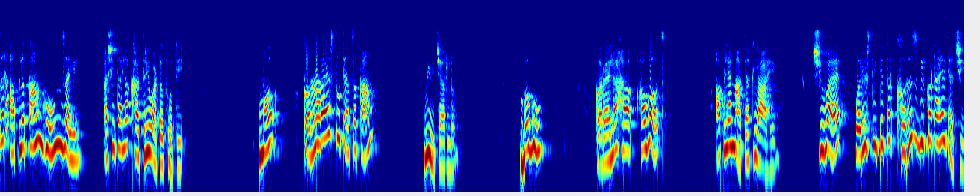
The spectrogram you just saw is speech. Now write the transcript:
तर आपलं काम होऊन जाईल अशी त्याला खात्री वाटत होती. मग करणार आहेस तू त्याचं काम? मी विचारलं. बघू करायला हा हवंच. आपल्या नात्यातला आहे. शिवाय परिस्थिती तर खरंच बिकट आहे त्याची.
